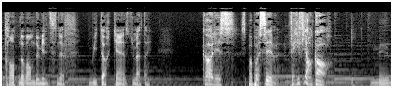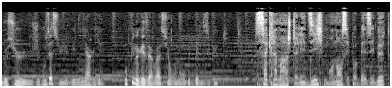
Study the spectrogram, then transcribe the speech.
« 30 novembre 2019, 8h15 du matin. Calice, c'est pas possible. Vérifiez encore. Mais monsieur, je vous assure, il n'y a rien. Aucune réservation au nom de Belzébuth. Sacrement, je te l'ai dit, mon nom c'est pas Belzébuth,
